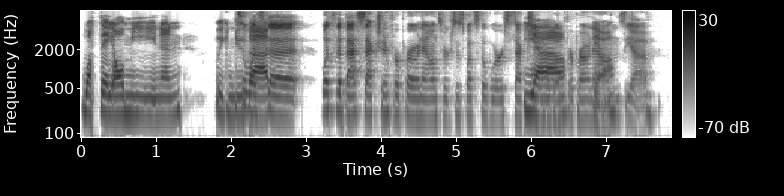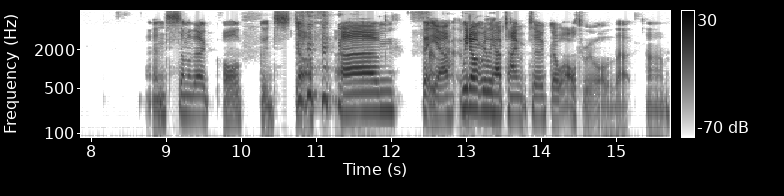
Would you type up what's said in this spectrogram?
what they all mean, and we can do so that. What's the best section for pronouns versus what's the worst section in the book for pronouns? Yeah. and some of that all good stuff. um, but So yeah, good. we don't really have time to go all through all of that. Um,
